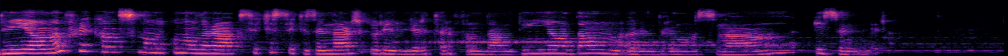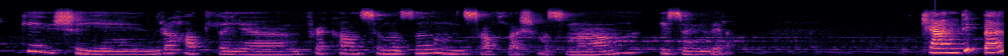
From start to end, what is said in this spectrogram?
dünyanın frekansına uygun olarak 8-8 enerji görevlileri tarafından dünyadan arındırılmasına izin verin. Gevşeyin, rahatlayın, frekansınızın saflaşmasına izin verin. Kendi ben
